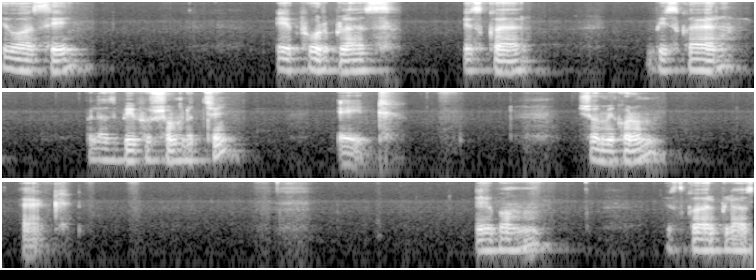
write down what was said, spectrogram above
দেওয়া আছে A four plus square B square plus B four সমান হচ্ছে এইট সমীকরণ এক। এবং square plus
